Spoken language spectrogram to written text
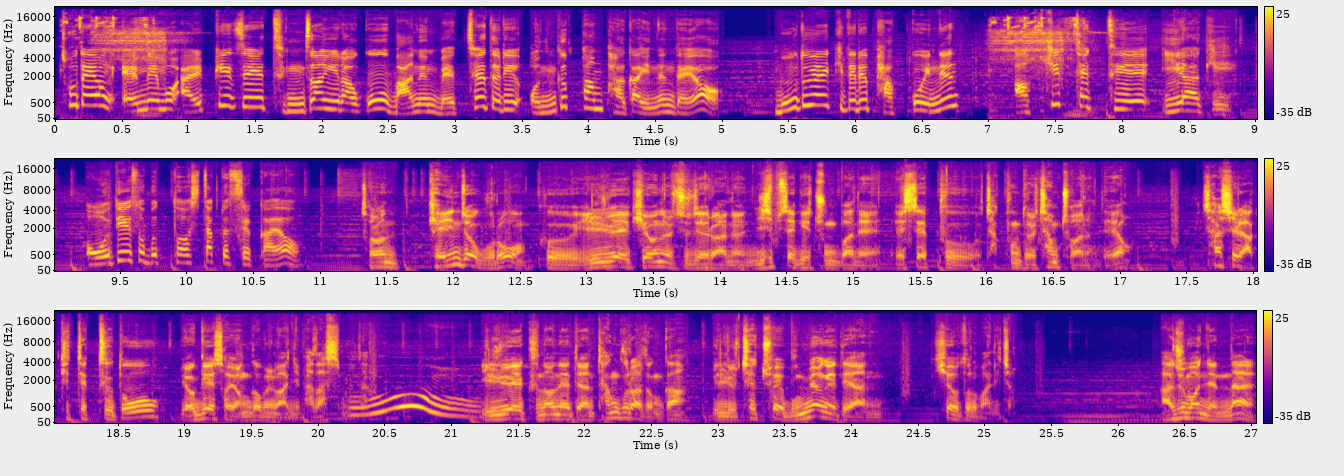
초대형 MMORPG의 등장이라고 많은 매체들이 언급한 바가 있는데요. 모두의 기대를 받고 있는 아키텍트의 이야기. 어디에서부터 시작됐을까요? 저는 개인적으로 그 인류의 기원을 주제로 하는 20세기 중반의 SF 작품들을 참 좋아하는데요. 사실 아키텍트도 여기에서 영감을 많이 받았습니다. 오. 인류의 근원에 대한 탐구라던가 인류 최초의 문명에 대한 키워드로 말이죠. 아주 먼 옛날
